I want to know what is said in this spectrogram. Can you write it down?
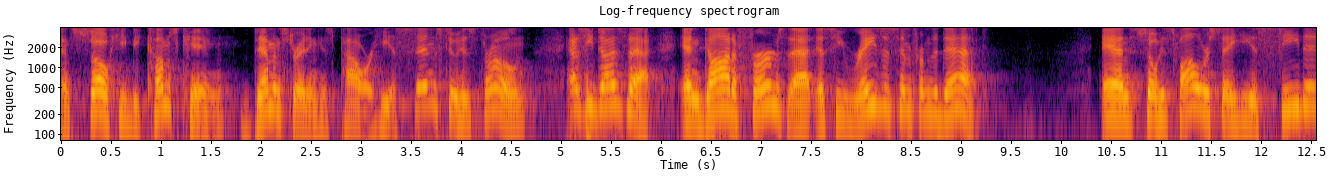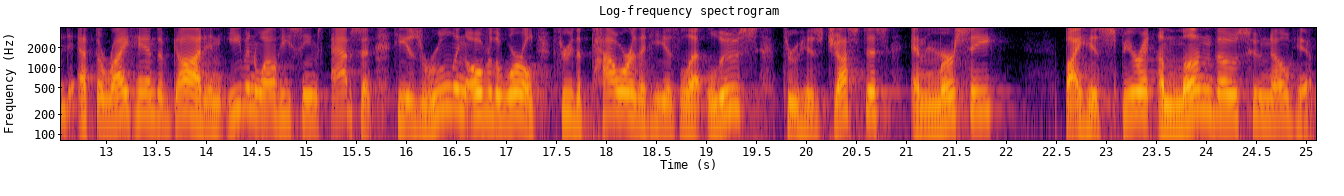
And so he becomes king, demonstrating his power. He ascends to his throne as he does that. And God affirms that as he raises him from the dead. And so his followers say he is seated at the right hand of God, and even while he seems absent, he is ruling over the world through the power that he has let loose, through his justice and mercy by his Spirit among those who know him,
